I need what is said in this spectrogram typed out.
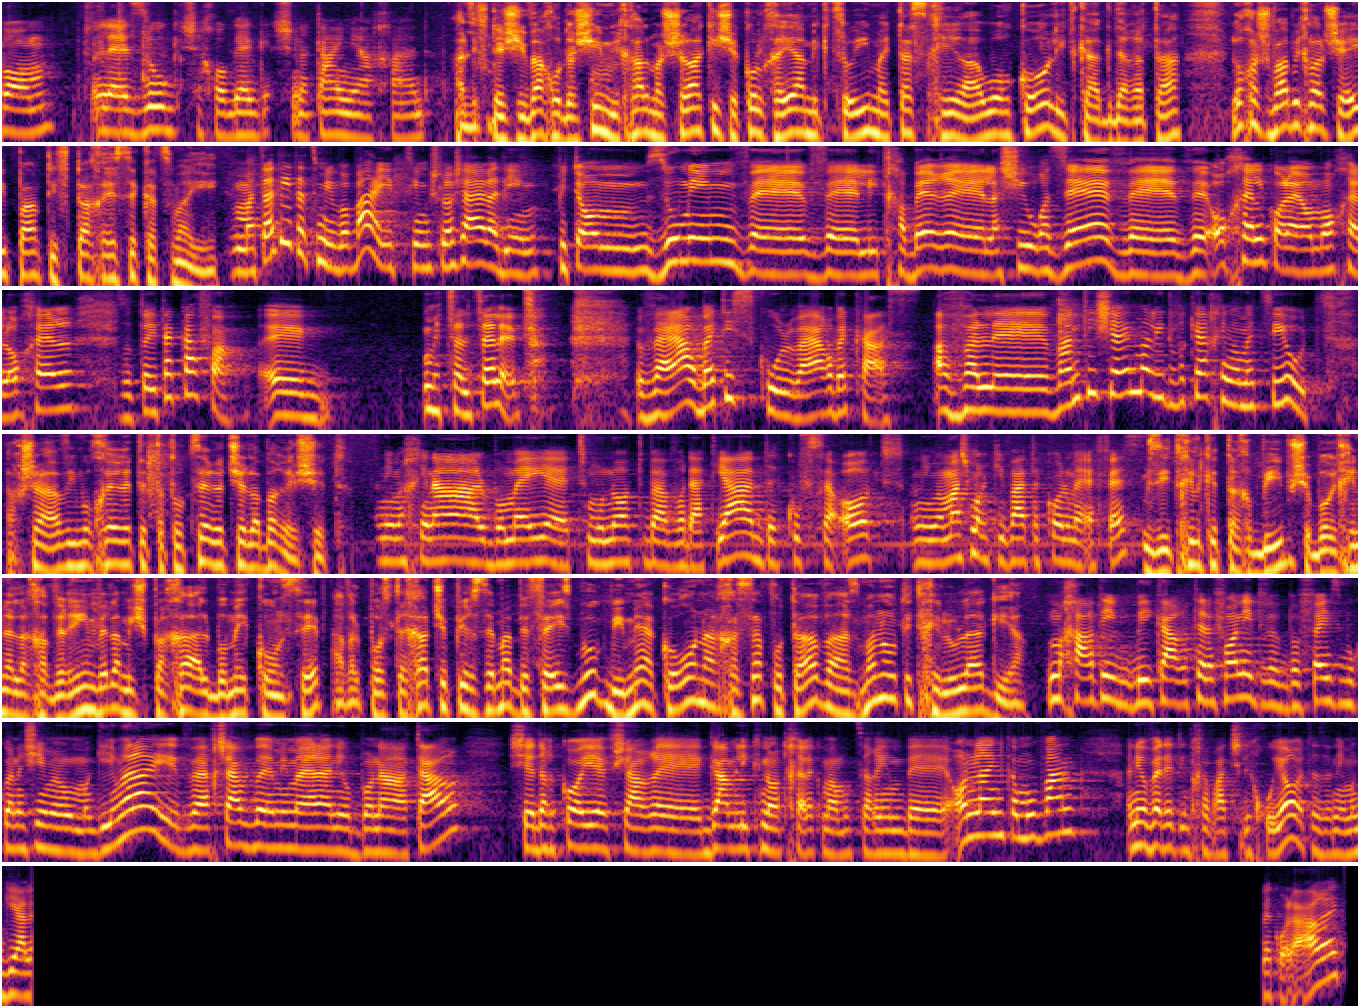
אלבום לזוג שחוגג שנתיים יחד. עד לפני שבעה חודשים מיכל משרקי, שכל חייה המקצועיים הייתה שכירה, וורקהולית כהגדרתה, לא חשבה בכלל שאי פעם תפתח עסק עצמאי. מצאתי את עצמי בבית עם שלושה ילדים, פתאום זומים ולהתחבר אה, לשיעור הזה, ואוכל, כל היום אוכל, אוכל. זאת הייתה כאפה, אה, מצלצלת. והיה הרבה תסכול והיה הרבה כעס. אבל uh, הבנתי שאין מה להתווכח עם המציאות. עכשיו היא מוכרת את התוצרת שלה ברשת. אני מכינה אלבומי uh, תמונות בעבודת יד, קופסאות, אני ממש מרכיבה את הכל מאפס. זה התחיל כתחביב שבו הכינה לחברים ולמשפחה אלבומי קונספט, אבל פוסט אחד שפרסמה בפייסבוק בימי הקורונה חשף אותה וההזמנות התחילו להגיע. מכרתי בעיקר טלפונית ובפייסבוק אנשים היו מגיעים אליי, ועכשיו בימים האלה אני בונה אתר. שדרכו יהיה אפשר גם לקנות חלק מהמוצרים באונליין כמובן. אני עובדת עם חברת שליחויות, אז אני מגיעה... לכל הארץ.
